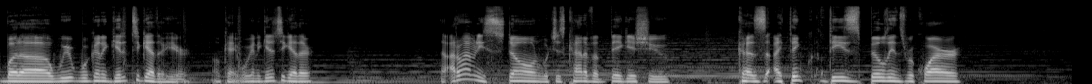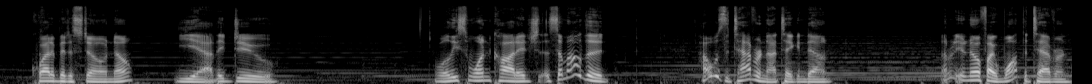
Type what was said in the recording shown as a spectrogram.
but uh, we, we're going to get it together here. Okay, we're going to get it together. Now, I don't have any stone, which is kind of a big issue, because I think these buildings require quite a bit of stone, no? Yeah, they do. Well, at least one cottage. Somehow the... How was the tavern not taken down? I don't even know if I want the tavern.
